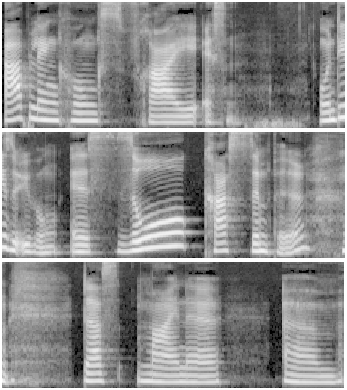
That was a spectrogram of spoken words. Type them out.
ablenkungsfrei essen. Und diese Übung ist so krass simpel, dass meine ähm,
